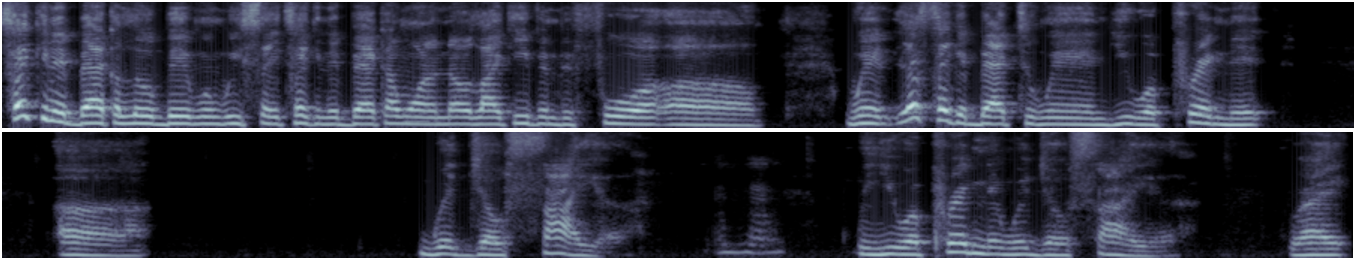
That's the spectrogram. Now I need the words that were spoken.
taking it back a little bit when we say taking it back, I want to know like even before uh when let's take it back to when you were pregnant uh with Josiah. Mhm. when you were pregnant with Josiah, right?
